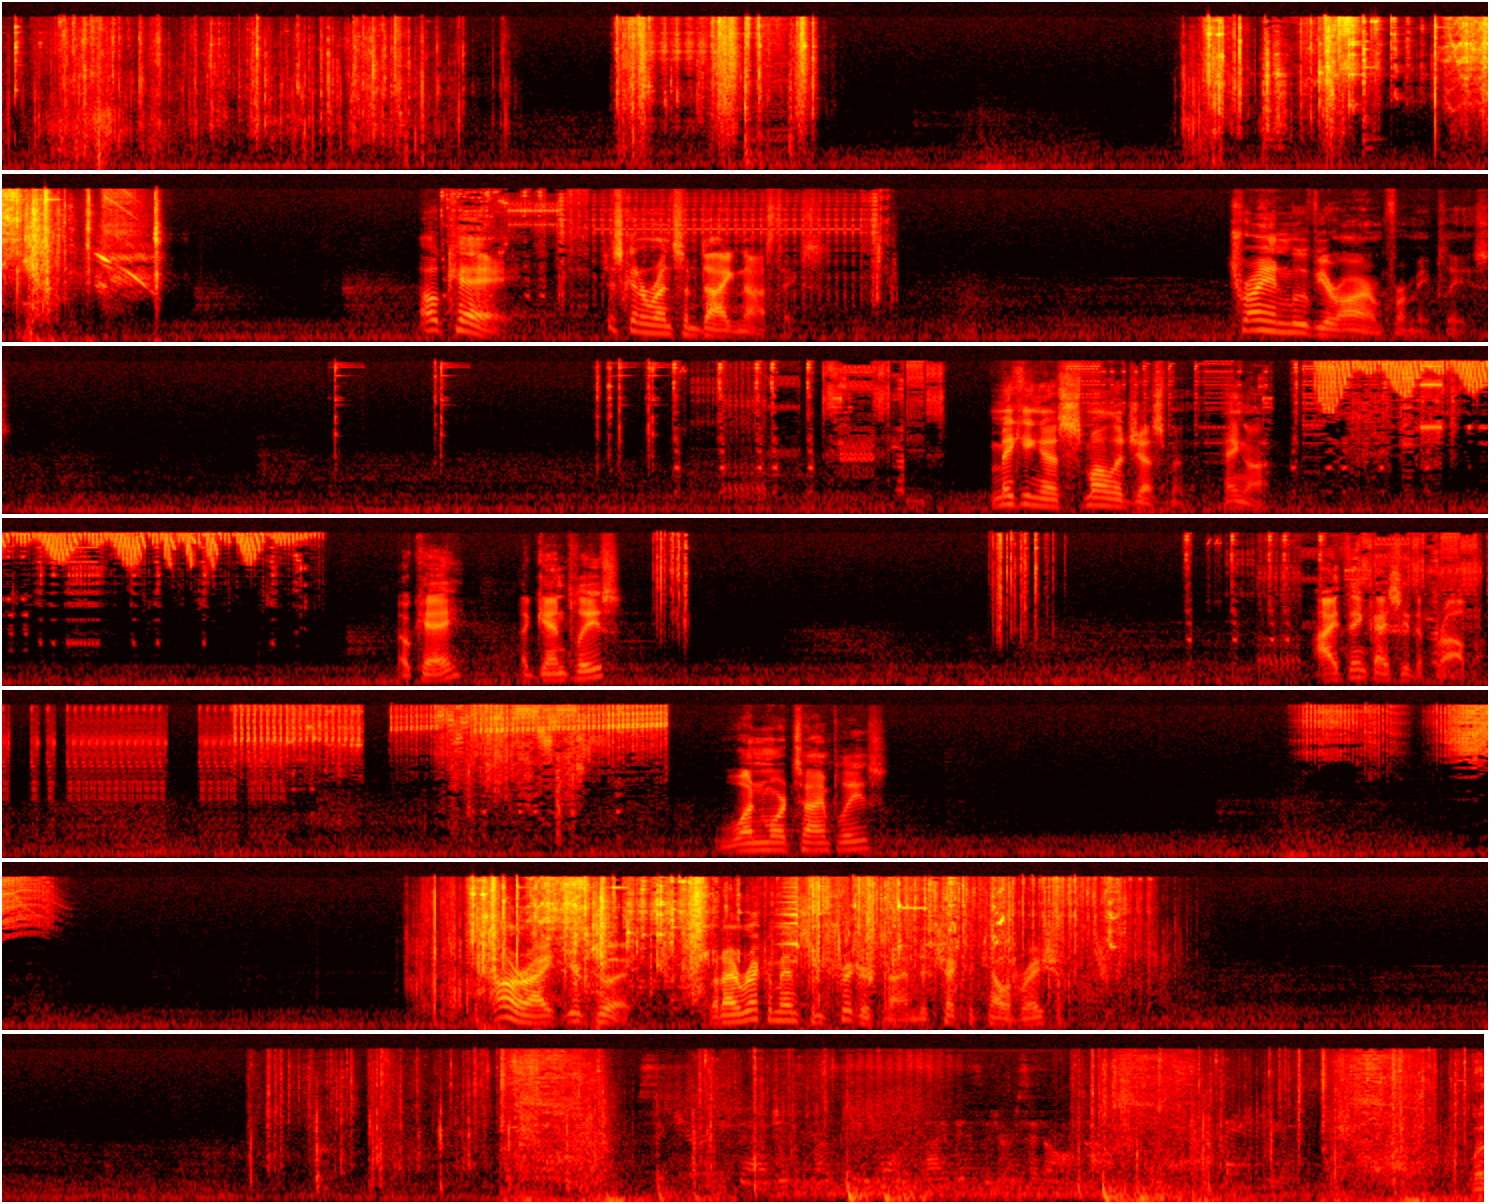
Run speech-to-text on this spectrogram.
Okay, just gonna run some diagnostics. Try and move your arm for me, please. Making a small adjustment. Hang on. Okay, again, please. I think I see the problem. One more time, please. All right, you're good. But I recommend some trigger time to check the calibration.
